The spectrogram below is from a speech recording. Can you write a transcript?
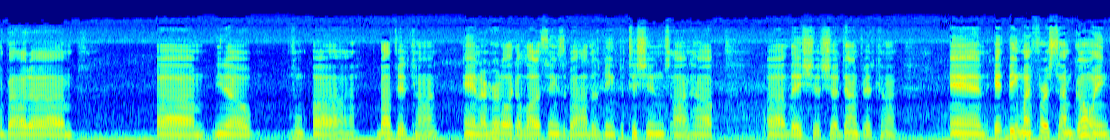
about, um, um, you know, uh, about VidCon, and I heard like a lot of things about how there's being petitions on how uh, they should shut down VidCon. And it being my first time going,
